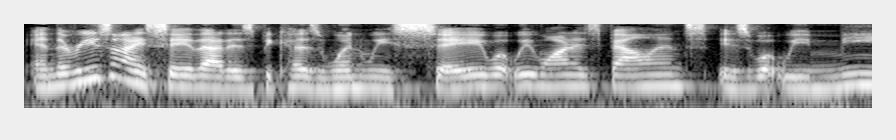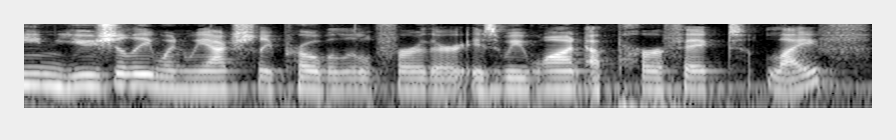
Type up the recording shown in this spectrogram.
And the reason I say that is because when we say what we want is balance, is what we mean usually when we actually probe a little further is we want a perfect life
